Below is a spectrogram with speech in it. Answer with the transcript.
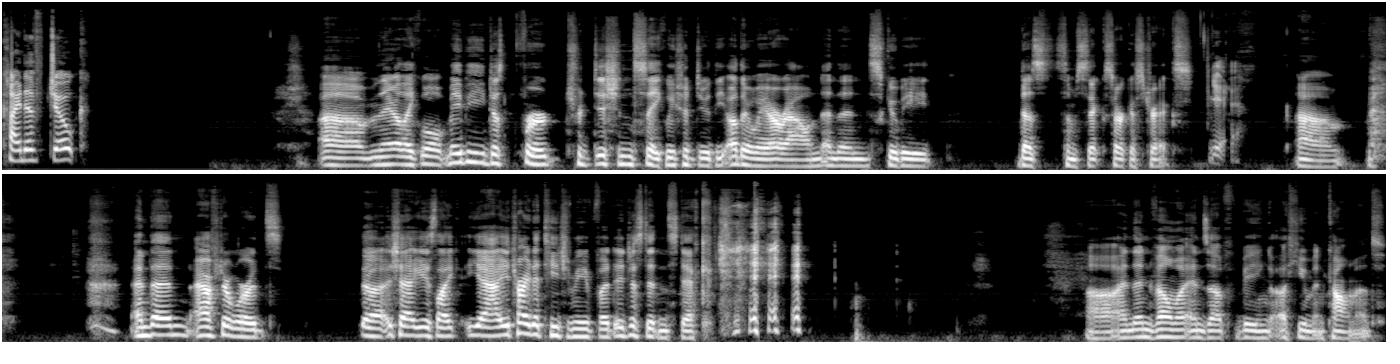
Kind of joke. um, they're like, well, maybe just for tradition's sake, we should do it the other way around, and then Scooby does some sick circus tricks. Yeah. Um, and then afterwards, uh, Shaggy's like, "Yeah, you tried to teach me, but it just didn't stick." Uh, and then Velma ends up being a human comet,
